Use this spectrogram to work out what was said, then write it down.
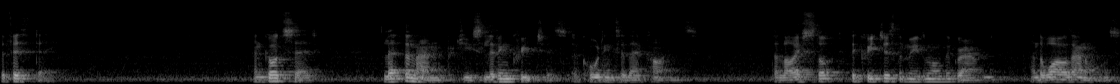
the fifth day. And God said, Let the land produce living creatures according to their kinds the livestock, the creatures that move along the ground, and the wild animals,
